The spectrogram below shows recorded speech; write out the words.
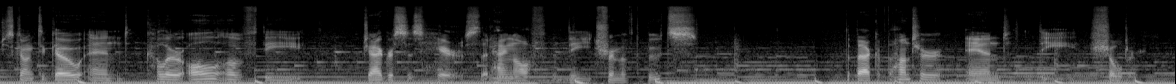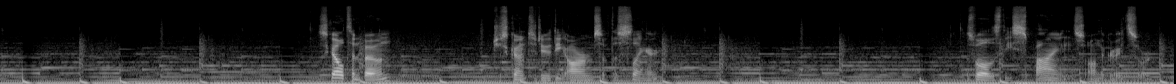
Just going to go and color all of the Jagras' hairs that hang off the trim of the boots, the back of the hunter, and the shoulder. Skeleton bone, just going to do the arms of the slinger, as well as the spines on the greatsword.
